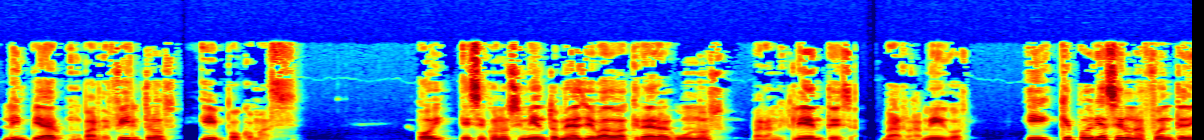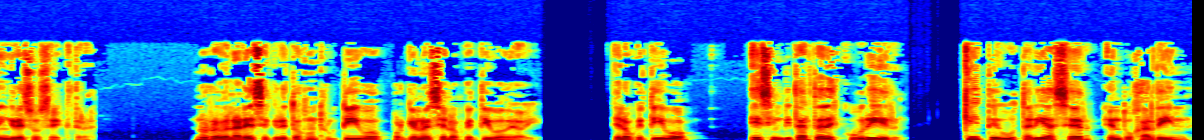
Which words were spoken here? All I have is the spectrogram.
limpiar un par de filtros y poco más. Hoy ese conocimiento me ha llevado a crear algunos para mis clientes, barra amigos, y que podría ser una fuente de ingresos extra. No revelaré secretos constructivos porque no es el objetivo de hoy. El objetivo es invitarte a descubrir qué te gustaría hacer en tu jardín,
